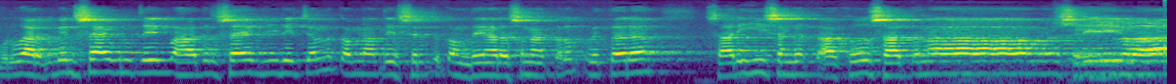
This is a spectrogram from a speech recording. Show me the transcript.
ਗੁਰੂ ਹਰਗੋਬਿੰਦ ਸਾਹਿਬ, ਗੁਰੂ ਤੇਗ ਬਹਾਦਰ ਸਾਹਿਬ ਜੀ ਦੇ ਚਰਨ ਕਮਲਾਂ ਤੇ ਸਿਰ ਝੁਕਾਉਂਦੇ ਆ ਰਸਨਾ ਕਰੋ ਪਵਿੱਤਰ। ਸਾਰੀ ਹੀ ਸੰਗਤ ਆਖੋ, ਸਤਨਾਮ ਸ੍ਰੀ ਵਾਹਿਗੁਰੂ।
